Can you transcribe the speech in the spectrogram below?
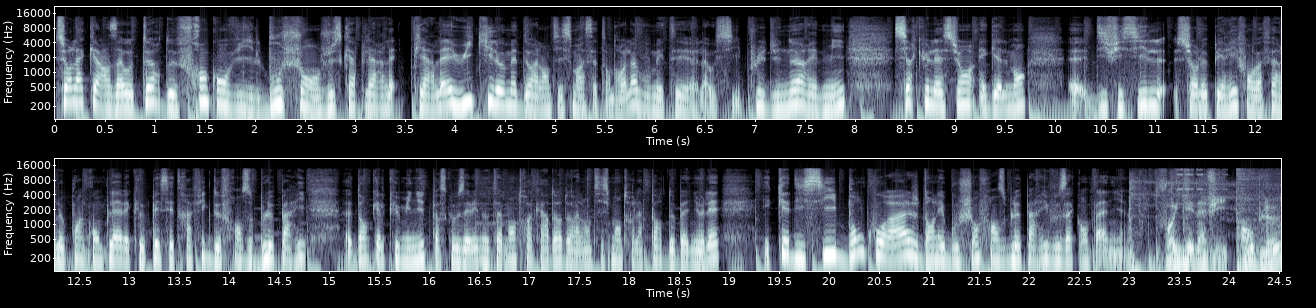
sur la 15 à hauteur de Franconville, bouchon jusqu'à Pierrelet, 8 km de ralentissement à cet endroit-là. Vous mettez euh, là aussi plus d'une heure et demie. Circulation également difficile sur le périph. On va faire le point complet avec le PC Trafic de France Bleu Paris euh, dans quelques minutes parce que vous avez notamment trois quarts d'heure de ralentissement entre la porte de Bagnolet et quai. Bon courage dans les bouchons. France Bleu Paris vous accompagne. Voyez la vie en bleu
